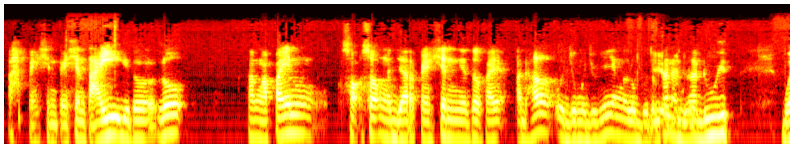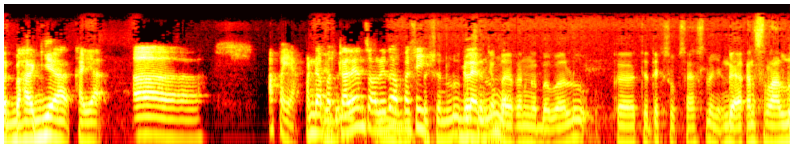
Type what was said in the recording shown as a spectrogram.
ah passion passion tai gitu, lu ngapain sok-sok ngejar passion gitu kayak padahal ujung-ujungnya yang lu butuhkan Iya, adalah duit buat bahagia kayak eh apa ya pendapat Ya, kalian soal itu apa sih Passion lu, Glenn passion lu akan ngebawa lu ke titik sukses lu. Nggak akan selalu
